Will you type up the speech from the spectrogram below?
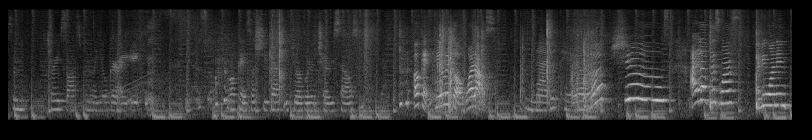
some cherry sauce from the yogurt I ate. yeah. So. Okay, so she does eat yogurt and cherry sauce. Okay, here we go. What else? Another pair of shoes. I love this ones. I've been wanting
